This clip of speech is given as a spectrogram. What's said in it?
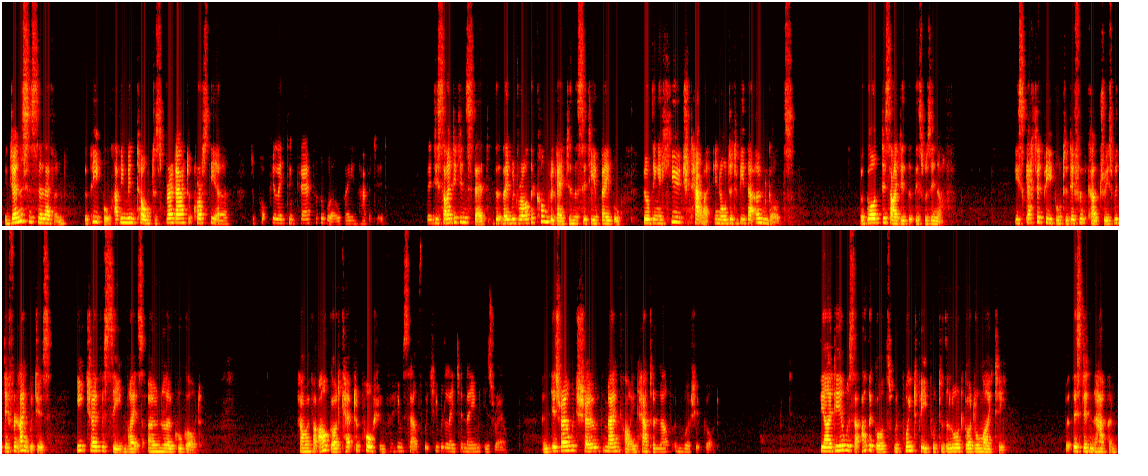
In Genesis 11, the people, having been told to spread out across the earth populate and care for the world they inhabited, they decided instead that they would rather congregate in the city of Babel, building a huge tower in order to be their own gods. But God decided that this was enough. He scattered people to different countries with different languages, each overseen by its own local god. However, our God kept a portion for himself, which he would later name Israel and Israel would show mankind how to love and worship God. The idea was that other gods would point people to the Lord God Almighty. But this didn't happen.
